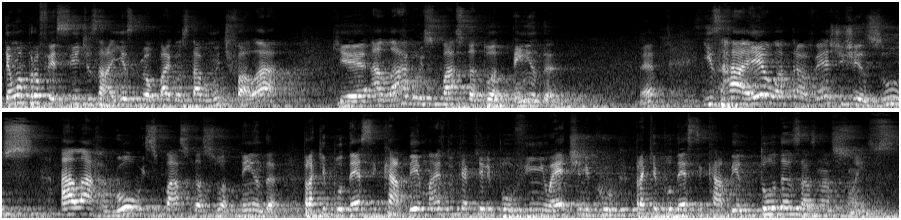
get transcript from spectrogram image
Tem uma profecia de Isaías que meu pai gostava muito de falar, que é: alarga o espaço da tua tenda. Né? Israel, através de Jesus, alargou o espaço da sua tenda para que pudesse caber mais do que aquele povinho étnico, para que pudesse caber todas as nações.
